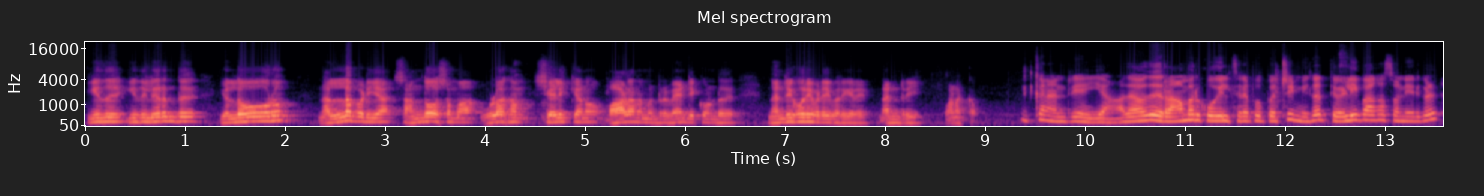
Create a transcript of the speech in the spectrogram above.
இது இதிலிருந்து எல்லோரும் நல்லபடியாக சந்தோஷமாக உலகம் செழிக்கணும் வாழணும் என்று வேண்டிக் கொண்டு நன்றி கூறி விடைபெறுகிறேன். நன்றி வணக்கம். மிக்க நன்றி ஐயா. அதாவது ராமர் கோயில் சிறப்பு பற்றி மிக தெளிவாக சொன்னீர்கள்.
